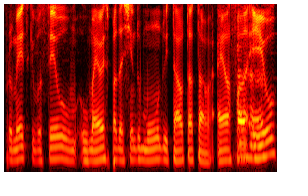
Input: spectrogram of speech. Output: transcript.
prometo que você é o, o maior espadachim do mundo e tal, tal, tal. Aí ela fala: Aham. Eu,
